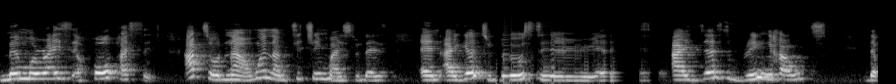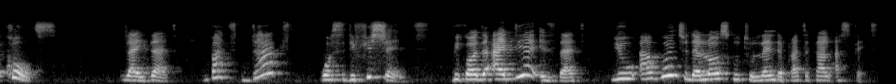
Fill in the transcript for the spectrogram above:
memorize a whole passage. Up till now, when I'm teaching my students and I get to those areas, I just bring out the quotes like that. But that was deficient because the idea is that you are going to the law school to learn the practical aspect.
